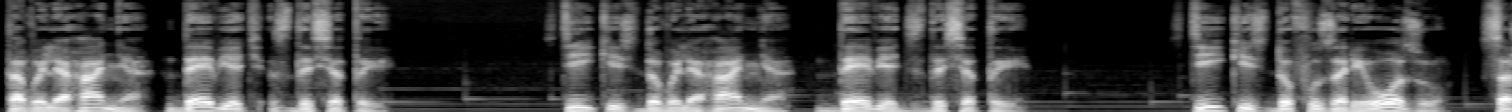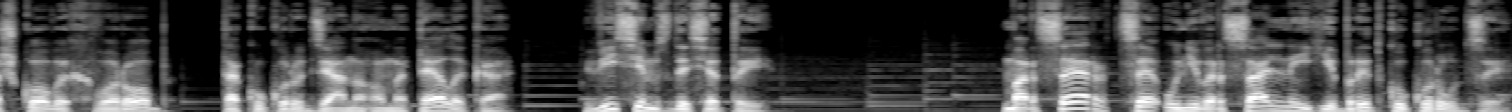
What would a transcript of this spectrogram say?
та вилягання 9 з 10. Стійкість до вилягання 9 з 10. Стійкість до фузаріозу, сашкових хвороб та кукурудзяного метелика 8 з 10. Марсер це універсальний гібрид кукурудзи,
